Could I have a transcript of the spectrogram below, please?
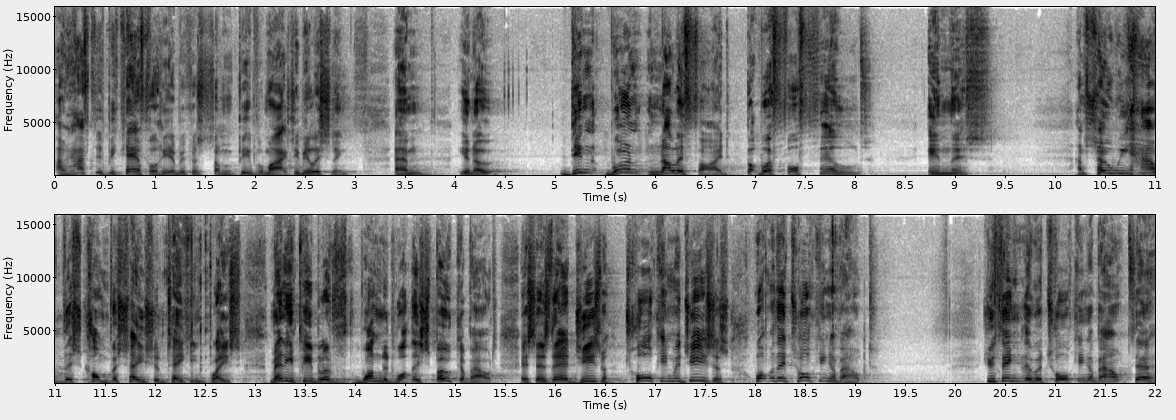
I have to be careful here because some people might actually be listening. Um, you know, didn't, weren't nullified, but were fulfilled in this. And so we have this conversation taking place. Many people have wondered what they spoke about. It says there, Jesus, talking with Jesus. What were they talking about? Do you think they were talking about uh,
